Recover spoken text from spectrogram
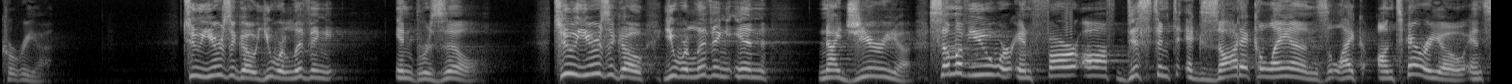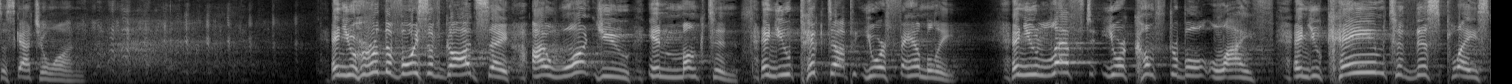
Korea. Two years ago you were living in Brazil. Two years ago you were living in Nigeria. Some of you were in far off, distant, exotic lands like Ontario and Saskatchewan. And you heard the voice of God say, I want you in Moncton. And you picked up your family and you left your comfortable life and you came to this place.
